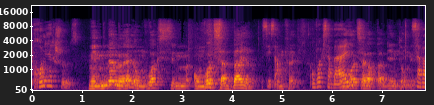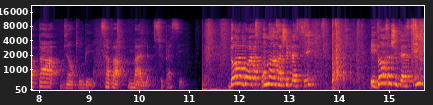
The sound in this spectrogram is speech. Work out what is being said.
Première chose. Mais même elle, on voit que c'est, on voit que ça baille. C'est ça. En fait. On voit que ça baille. On voit que ça va pas bien tomber. Ça va pas bien tomber. Ça va mal se passer. Dans la boîte, on a un sachet plastique. Et dans le sachet plastique,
